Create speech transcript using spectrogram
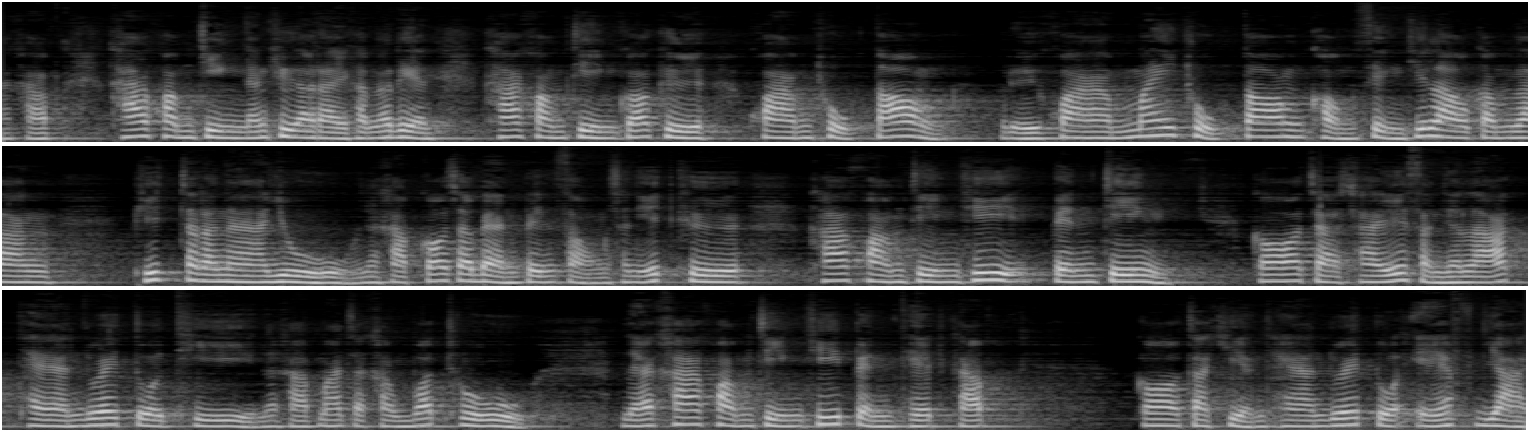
นะครับ ค่าความจริงนั้นคืออะไรครับนักเรียน ค่าความจริงก็คือความถูกต้อง หรือความไม่ถูกต้องของสิ่งที่เรากำลัง พิจารณาอยู่นะครับก็จะแบ่งเป็น 2 ชนิดคือ ค่าความจริงที่เป็นจริง ก็จะใช้สัญลักษณ์แทนด้วยตัว t นะครับมาจากคำว่า true และค่าความจริงที่เป็นเท็จครับก็จะเขียนแทนด้วยตัว f ใหญ่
